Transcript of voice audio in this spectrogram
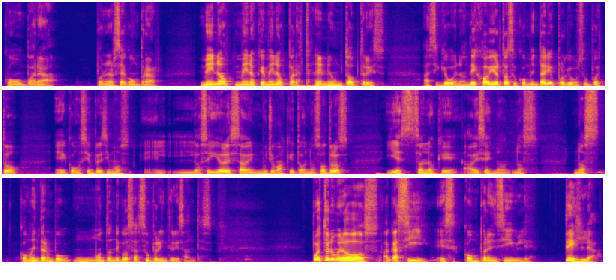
como para ponerse a comprar. Menos, menos que menos para estar en un top 3. Así que bueno, dejo abierto a sus comentarios porque por supuesto, eh, como siempre decimos, los seguidores saben mucho más que todos nosotros y es, son los que a veces no, nos, nos comentan un, montón de cosas súper interesantes. Puesto número 2, acá sí es comprensible. Tesla.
